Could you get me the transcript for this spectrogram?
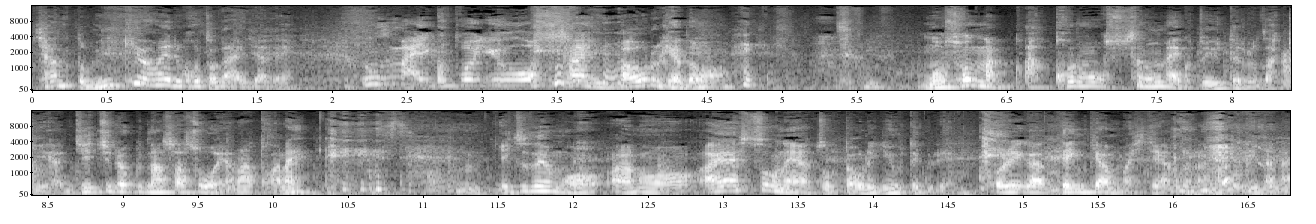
ちゃんと見極めること大事やで。うまいこと言うおっさんいっぱいおるけどもうそんなあこのおっさんうまいこと言ってるだけや。実力なさそうやなとかね、うん、いつでもあの怪しそうなやつおったら俺に言ってくれ。俺が電気あんましてやるからみたいな。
